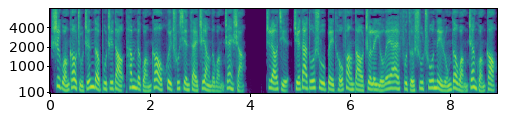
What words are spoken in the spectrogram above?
是广告主真的不知道他们的广告会出现在这样的网站上。据了解，绝大多数被投放到这类由 AI 负责输出内容的网站广告，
